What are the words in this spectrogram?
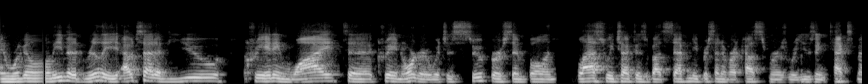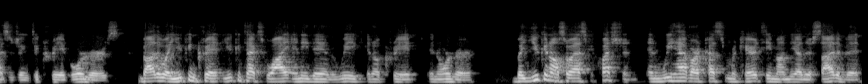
And we're going to leave it really outside of you creating why to create an order, which is super simple. And last we checked, is about 70% of our customers were using text messaging to create orders. By the way, you can create, you can text why any day of the week, it'll create an order. But you can also ask a question. And we have our customer care team on the other side of it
